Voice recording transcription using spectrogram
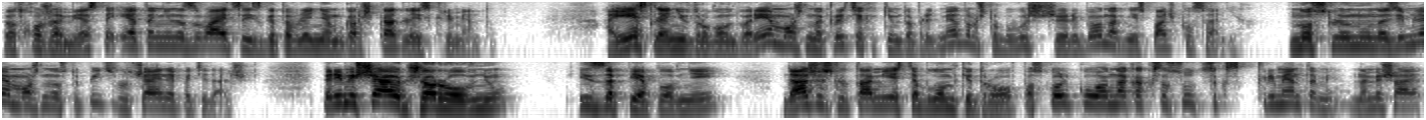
в отхожее место, и это не называется изготовлением горшка для экскрементов. А если они в другом дворе, можно накрыть их каким-то предметом, чтобы вышедший ребенок не испачкался о них. Но слюну на земле можно наступить случайно и пойти дальше. Перемещают жаровню из-за пепла в ней, даже если там есть обломки дров, поскольку она как сосуд с экскрементами намешает.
